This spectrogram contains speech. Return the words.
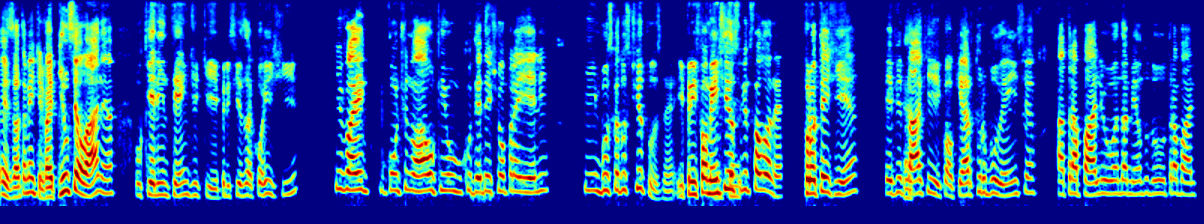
Exatamente, ele vai pincelar né, o que ele entende que precisa corrigir e vai continuar o que o Kudê deixou para ele em busca dos títulos, né? E principalmente isso, que tu falou, né? Proteger, evitar é. que qualquer turbulência atrapalhe o andamento do trabalho.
